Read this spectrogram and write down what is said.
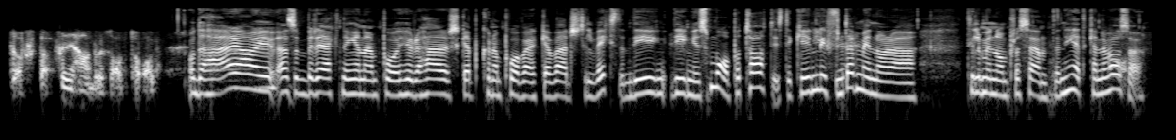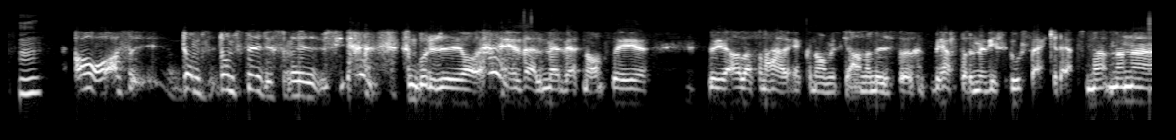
största frihandelsavtal. Och det här har ju, alltså beräkningarna på hur det här ska kunna påverka världstillväxten, det är ju det är ingen småpotatis. Det kan ju lyfta med några, till och med någon procentenhet, kan det vara så? Mm. Ja, alltså de, de studier som, nu, som både du och jag är väl medvetna om så är så är alla sådana här ekonomiska analyser behäftade med viss osäkerhet. Men, men eh,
